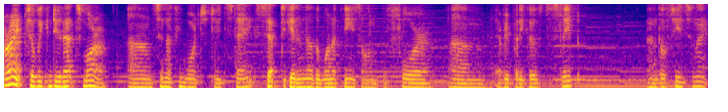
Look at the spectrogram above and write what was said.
Alright so we can do that tomorrow. Um, so nothing more to do today except to get another one of these on before um, everybody goes to sleep. And I'll see you tonight.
